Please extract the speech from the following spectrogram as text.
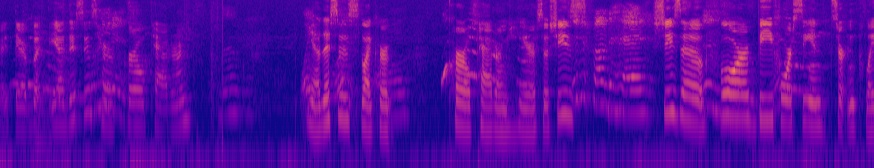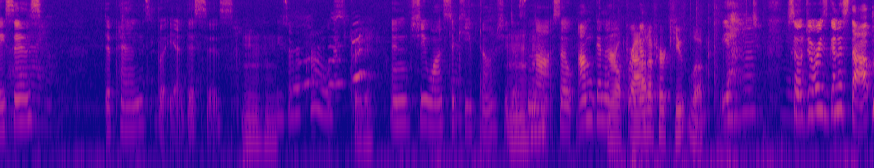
right there. But yeah, this is her curl pattern. Yeah, this is like her curl pattern here. So she's This is from the head. she's a 4B, 4C in certain places. Depends, but yeah, this is Mm-hmm. these are her curls, Pretty. and she wants to keep them. She does Mhm. not. So I'm gonna Girl, proud gonna- of her cute look. Yeah. So Jory's gonna stop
